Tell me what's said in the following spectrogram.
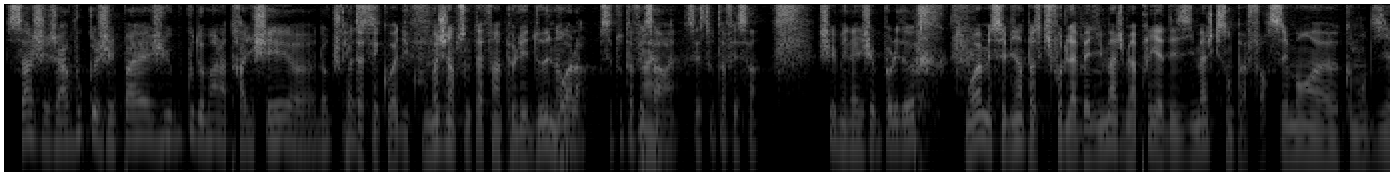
ça j'avoue que j'ai pas j'ai eu beaucoup de mal à trancher euh, donc je et t'as fait quoi du coup? Moi j'ai l'impression que t'as fait un peu les deux non? Voilà c'est tout à fait ouais. ça ouais. c'est tout à fait ça j'ai mélangé un peu les deux ouais mais c'est bien parce qu'il faut de la belle image mais après il y a des images qui sont pas forcément euh, comme on dit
